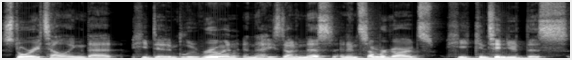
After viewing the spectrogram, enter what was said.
storytelling that he did in Blue Ruin and that he's done in this. And in some regards, he continued this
